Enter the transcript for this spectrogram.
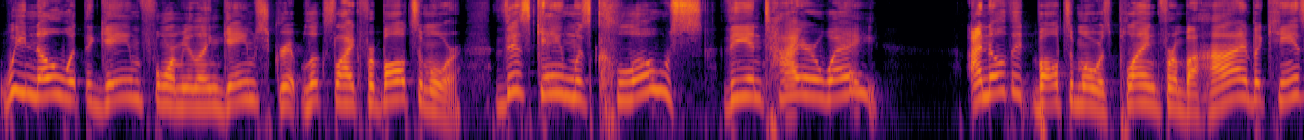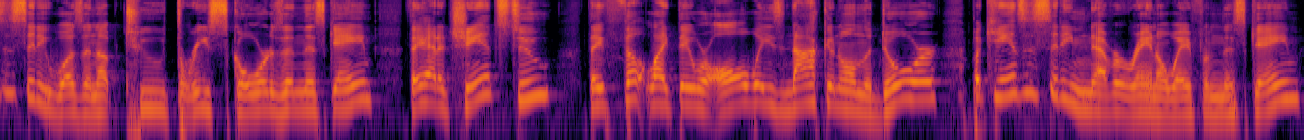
We know what the game formula and game script looks like for Baltimore. This game was close the entire way. I know that Baltimore was playing from behind, but Kansas City wasn't up two, three scores in this game. They had a chance to. They felt like they were always knocking on the door, but Kansas City never ran away from this game,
